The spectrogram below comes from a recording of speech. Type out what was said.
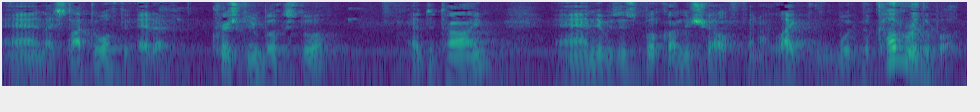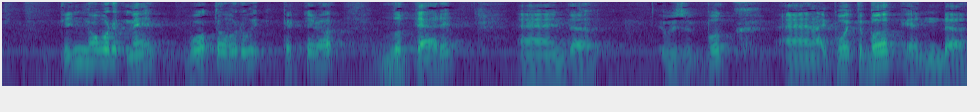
and I stopped off at a Christian bookstore at the time, and there was this book on the shelf, and I liked the, cover of the book. Didn't know what it meant. Walked over to it, picked it up, looked at it, and uh, it was a book. And I bought the book, and uh,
